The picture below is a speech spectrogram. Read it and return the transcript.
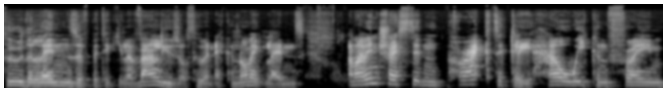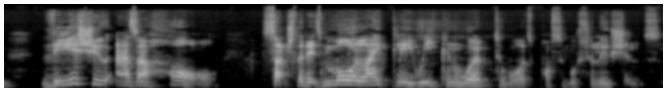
through the lens of particular values or through an economic lens. And I'm interested in practically how we can frame the issue as a whole such that it's more likely we can work towards possible solutions.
